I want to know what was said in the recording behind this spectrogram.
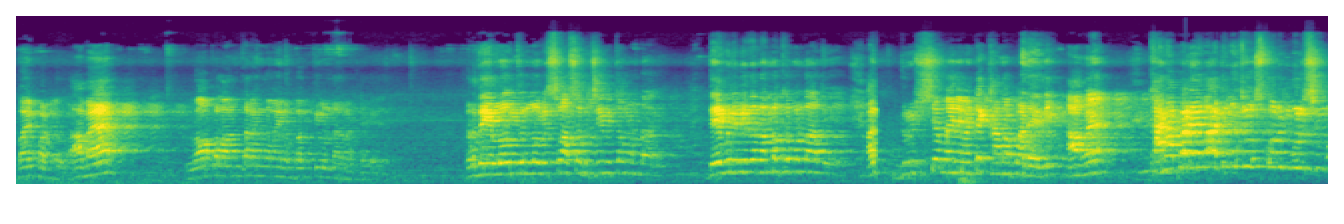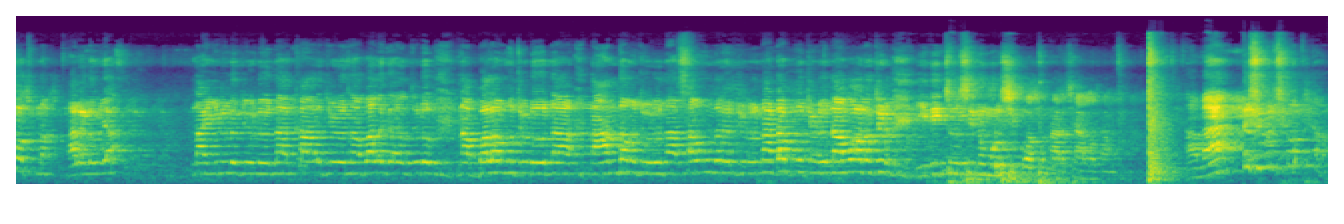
భయపడ్డాడు ఆమె లోపల అంతరంగమైన భక్తి ఉండాలంటే హృదయ లోతుల్లో విశ్వాసం జీవితం ఉండాలి. దేవుని మీద నమ్మకం ఉండాలి. అది దృశ్యమైనవి అంటే కనపడేవి ఆమె కనపడే వాటిని చూసుకొని మురిసిపోతున్నా. అలలుయ్యా నా ఇల్లు చూడు నా కారు చూడు నా బలగాలు చూడు నా బలము చూడు నా నా అందము చూడు నా సౌందర్యం చూడు నా డబ్బు చూడు నా వాళ్ళ చూడు. ఇది చూసి నువ్వు మురిసిపోతున్నారు చాలా మంది ఆమె మురిసిపోతున్నారు.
